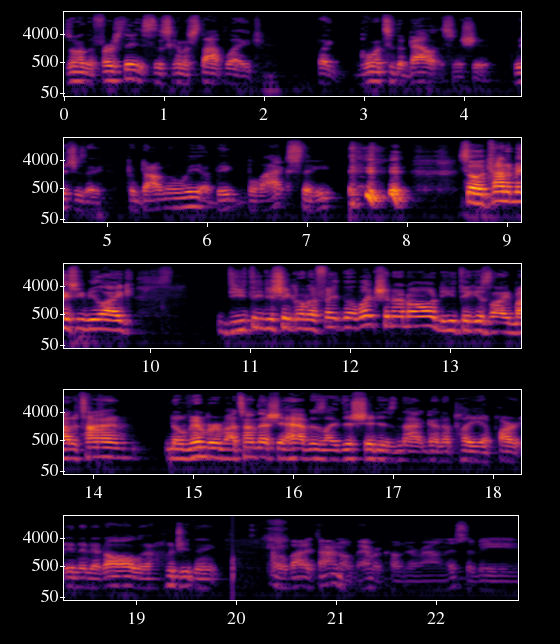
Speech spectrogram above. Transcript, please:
is one of the first states that's to stop like, like going to the ballots and shit, which is a predominantly a big black state. so it kind of makes me be like do you think this shit gonna affect the election at all? Do you think it's like by the time November, by the time that shit happens, like this shit is not gonna play a part in it at all, or what do you think? Well, by the time November comes around, this will be.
